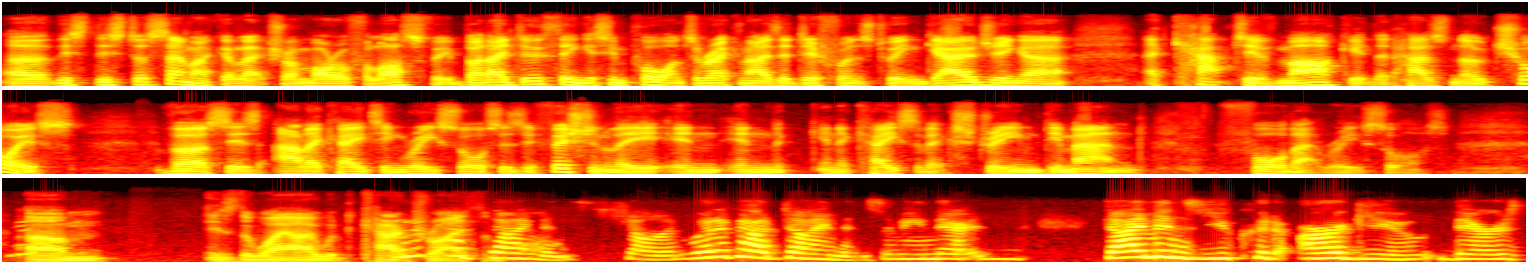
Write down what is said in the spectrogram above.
uh, this this does sound like a lecture on moral philosophy, but I do think it's important to recognize the difference between gouging a, a captive market that has no choice versus allocating resources efficiently in in the, in a case of extreme demand for that resource. Um, is the way I would characterize what about them. Diamonds, Sean. What about diamonds? I mean, there diamonds. You could argue there's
